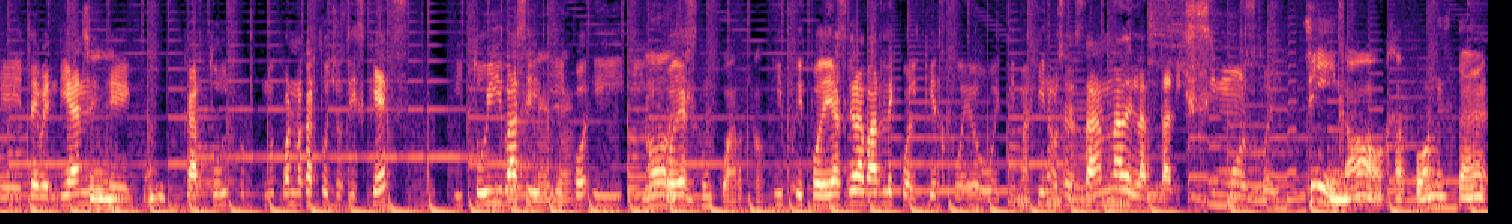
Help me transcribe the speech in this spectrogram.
Eh, te vendían eh, cartuchos, bueno, no cartuchos, disquetes y tú ibas y, y, podías, Y, podías grabarle cualquier juego, güey, te imaginas, o sea, están adelantadísimos, güey. Sí, no, Japón está...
